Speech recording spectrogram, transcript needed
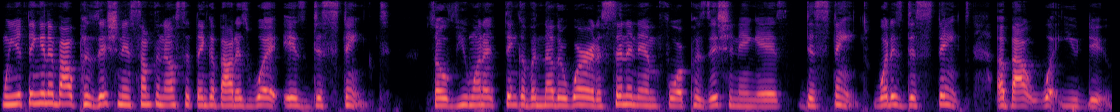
When you're thinking about positioning, something else to think about is what is distinct. So if you want to think of another word, a synonym for positioning is distinct. What is distinct about what you do?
